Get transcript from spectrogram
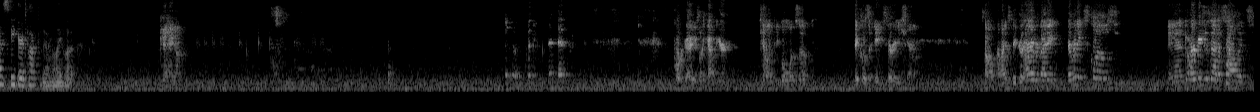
on speaker. Talk to them while I look. Okay, hang on. Poor guy, he's like out here telling people what's up. They close at 8.30, Shannon. Oh, I'm on speaker. Hi, everybody. Everything's closed. And Arby's is out of salads.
